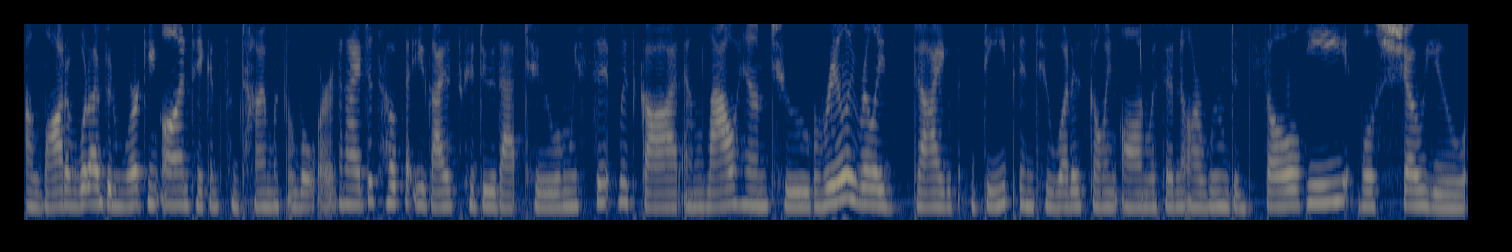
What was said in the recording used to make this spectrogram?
a lot of what I've been working on, taking some time with the Lord. And I just hope that you guys could do that too. When we sit with God and allow Him to really, really dive deep into what is going on within our wounded soul, He will show you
